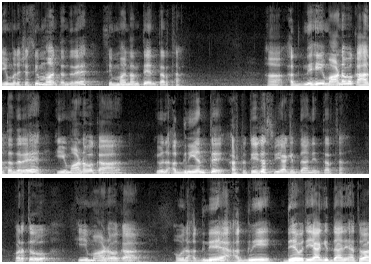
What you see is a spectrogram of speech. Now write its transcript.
ಈ ಮನುಷ್ಯ ಸಿಂಹ ಅಂತಂದರೆ ಸಿಂಹನಂತೆ ಅಂತ ಅರ್ಥ. ಹಾಂ ಅಗ್ನಿ ಮಾಣವಕ ಅಂತಂದರೆ ಈ ಮಾಣವಕ ಇವನು ಅಗ್ನಿಯಂತೆ ಅಷ್ಟು ತೇಜಸ್ವಿಯಾಗಿದ್ದಾನೆ ಅಂತ ಅರ್ಥ. ಹೊರತು ಈ ಮಾಣವಕ ಅವನು ಅಗ್ನಿಯೇ ಅಗ್ನಿ ದೇವತೆಯಾಗಿದ್ದಾನೆ ಅಥವಾ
